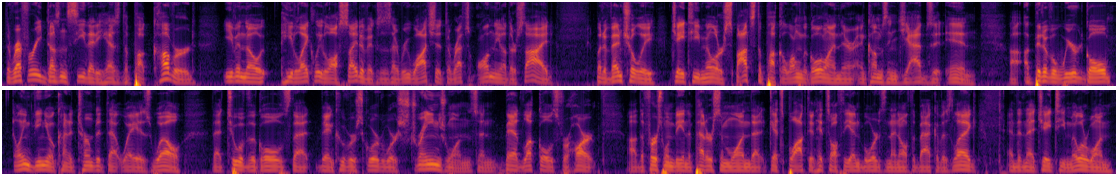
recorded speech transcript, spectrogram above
The referee doesn't see that he has the puck covered, even though he likely lost sight of it because as I rewatched it, the ref's on the other side but eventually, JT Miller spots the puck along the goal line there and comes and jabs it in. Uh, a bit of a weird goal. Alain Vigneault kind of termed it that way as well. That two of the goals that Vancouver scored were strange ones and bad luck goals for Hart. Uh, the first one being the Pettersson one that gets blocked and hits off the end boards and then off the back of his leg, and then that JT Miller one.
